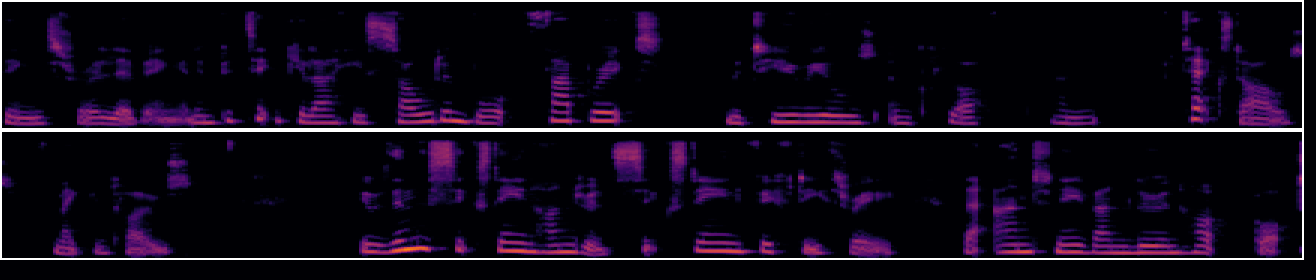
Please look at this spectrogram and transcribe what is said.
things for a living, and in particular, he sold and bought fabrics, materials, and cloth, and textiles for making clothes. It was in the 1600s, 1653, that Antony van Leeuwenhoek got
